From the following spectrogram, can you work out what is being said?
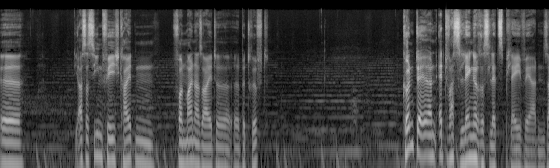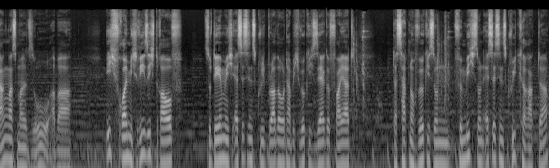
äh, die Assassinenfähigkeiten von meiner Seite äh, betrifft. Könnte ein etwas längeres Let's Play werden, sagen wir es mal so, aber ich freue mich riesig drauf. Zudem ich Assassin's Creed Brotherhood habe ich wirklich sehr gefeiert. Das hat noch wirklich so ein, für mich so ein Assassin's Creed Charakter.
